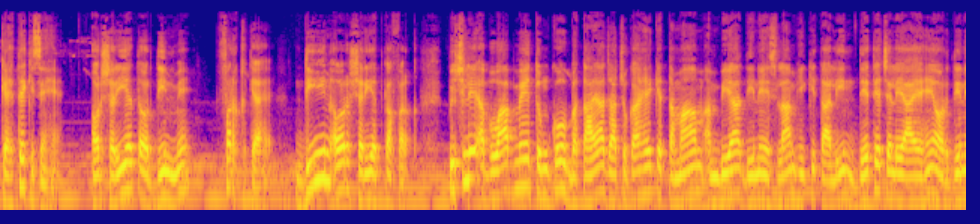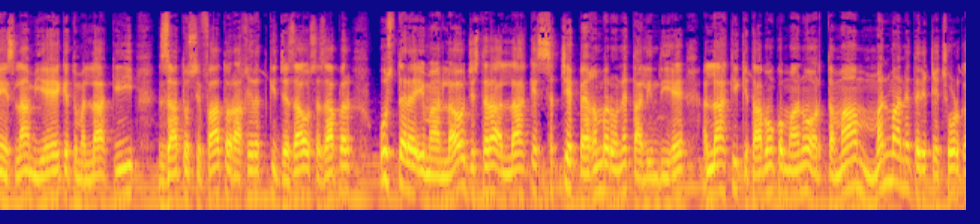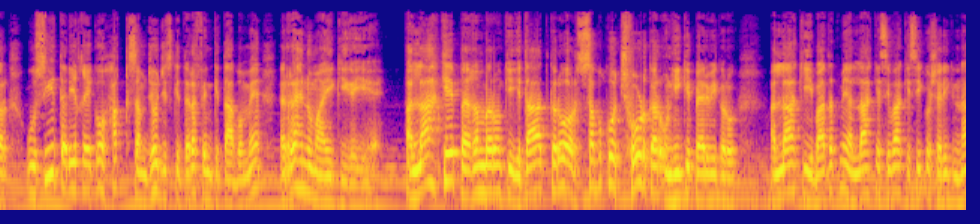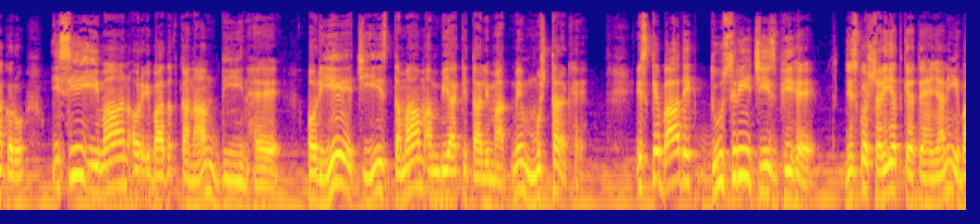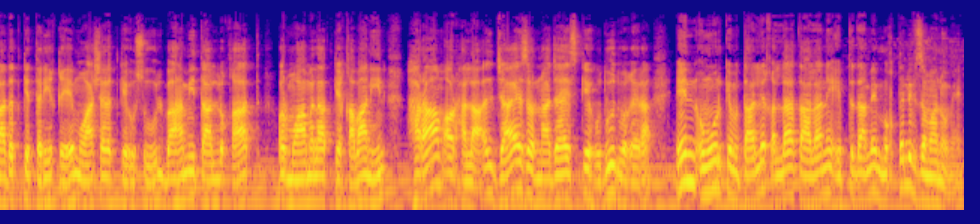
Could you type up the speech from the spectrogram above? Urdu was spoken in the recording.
کہتے کسے ہیں اور شریعت اور دین میں فرق کیا ہے؟ دین اور شریعت کا فرق۔ پچھلے ابواب میں تم کو بتایا جا چکا ہے کہ تمام انبیاء دین اسلام ہی کی تعلیم دیتے چلے آئے ہیں اور دین اسلام یہ ہے کہ تم اللہ کی ذات و صفات اور آخرت کی جزا و سزا پر اس طرح ایمان لاؤ جس طرح اللہ کے سچے پیغمبروں نے تعلیم دی ہے۔ اللہ کی کتابوں کو مانو اور تمام من مانے طریقے چھوڑ کر اسی طریقے کو حق سمجھو جس کی طرف ان کتابوں میں رہنمائی کی گئی ہے۔ اللہ کے پیغمبروں کی اطاعت کرو اور سب کو چھوڑ کر انہی کی پیروی کرو۔ اللہ کی عبادت میں اللہ کے سوا کسی کو شریک نہ کرو۔ اسی ایمان اور عبادت کا نام دین ہے۔ اور یہ چیز تمام انبیاء کی تعلیمات میں مشترک ہے۔ اس کے بعد ایک دوسری چیز بھی ہے، جس کو شریعت کہتے ہیں یعنی عبادت کے طریقے، معاشرت کے اصول، باہمی تعلقات اور معاملات کے قوانین حرام اور حلال، جائز اور ناجائز کے حدود وغیرہ، ان امور کے متعلق اللہ تعالیٰ نے ابتدا میں مختلف زمانوں میں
